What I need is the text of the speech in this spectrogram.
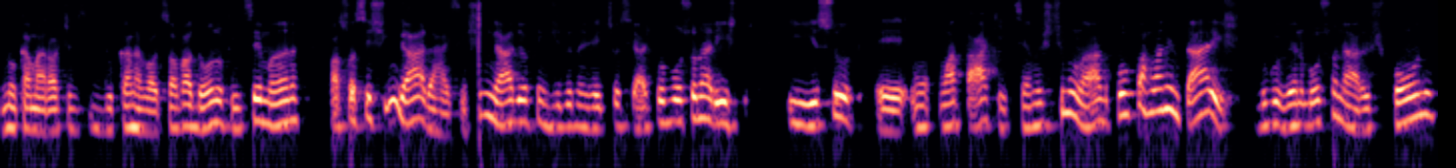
no camarote do Carnaval de Salvador no fim de semana, passou a ser xingada, Raíssa, xingada e ofendida nas redes sociais por bolsonaristas. E isso é um, um ataque sendo estimulado por parlamentares do governo Bolsonaro, expondo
